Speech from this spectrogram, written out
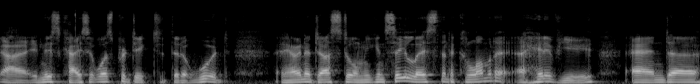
uh, in this case, it was predicted that it would. Now, in a dust storm, you can see less than a kilometre ahead of you, and uh,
